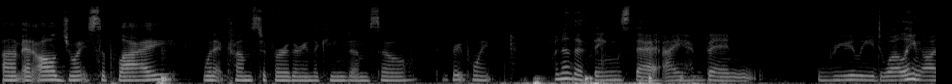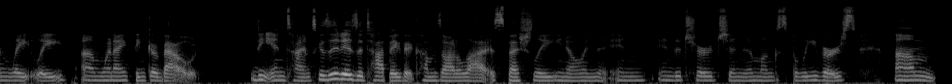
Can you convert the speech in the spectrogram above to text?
um, and all joint supply when it comes to furthering the kingdom. So, great point. One of the things that I have been really dwelling on lately um, when I think about the end times because it is a topic that comes out a lot especially you know in the in in the church and amongst believers um,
